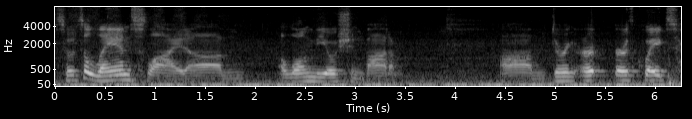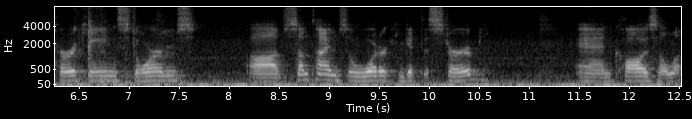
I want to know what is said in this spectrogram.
so it's a landslide um, along the ocean bottom. Um, during earthquakes, hurricanes, storms, uh, sometimes the water can get disturbed and cause an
